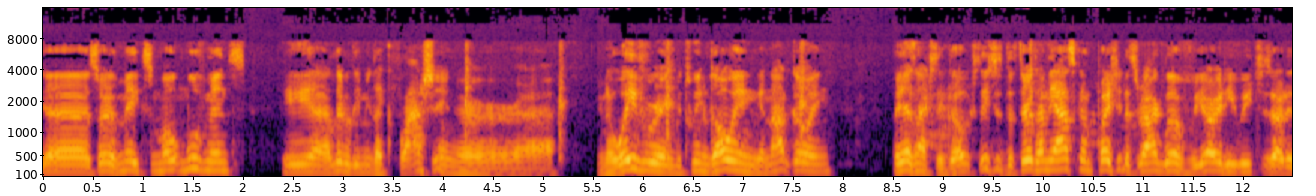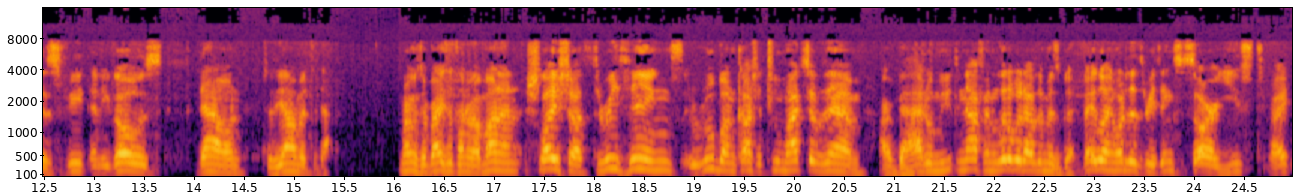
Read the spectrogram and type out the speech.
uh, sort of makes mo- movements. He uh, literally means like flashing or uh, you know wavering between going and not going. But he doesn't actually go. Shlish is the third time they ask him, Peshit it's Raglov, Yard, he reaches out his feet and he goes down to the Yamit to that. Three things, Ruban Kasha, too much of them are bad, um, enough, and a little bit of them is good. Veiloin, what are the three things? So are yeast, right?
